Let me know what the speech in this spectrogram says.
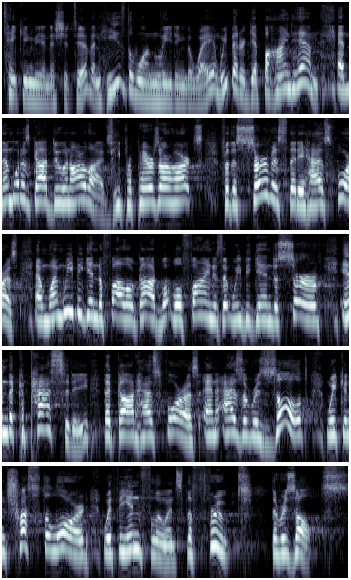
taking the initiative and He's the one leading the way, and we better get behind Him. And then what does God do in our lives? He prepares our hearts for the service that He has for us. And when we begin to follow God, what we'll find is that we begin to serve in the capacity that God has for us. And as a result, we can trust the Lord with the influence, the fruit the results.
